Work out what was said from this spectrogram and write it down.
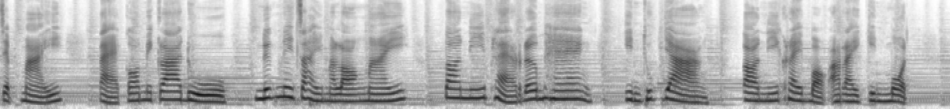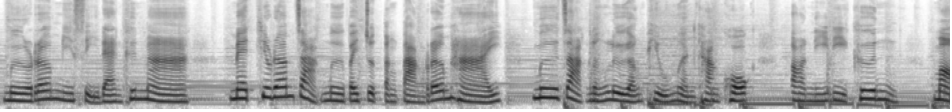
เจ็บไหม แต่ก็ไม่กล้าดู นึกในใจมาลองไหม ตอนนี้แผลเริ่มแห้ง กินทุกอย่าง ตอนนี้ใครบอกอะไรกินหมด มือเริ่มมีสีแดงขึ้นมา เม็ดที่เริ่มจากมือไปจุดต่างๆ เริ่มหาย มือจากเหลืองๆผิวเหมือนคางคก ตอนนี้ดีขึ้น หมอ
